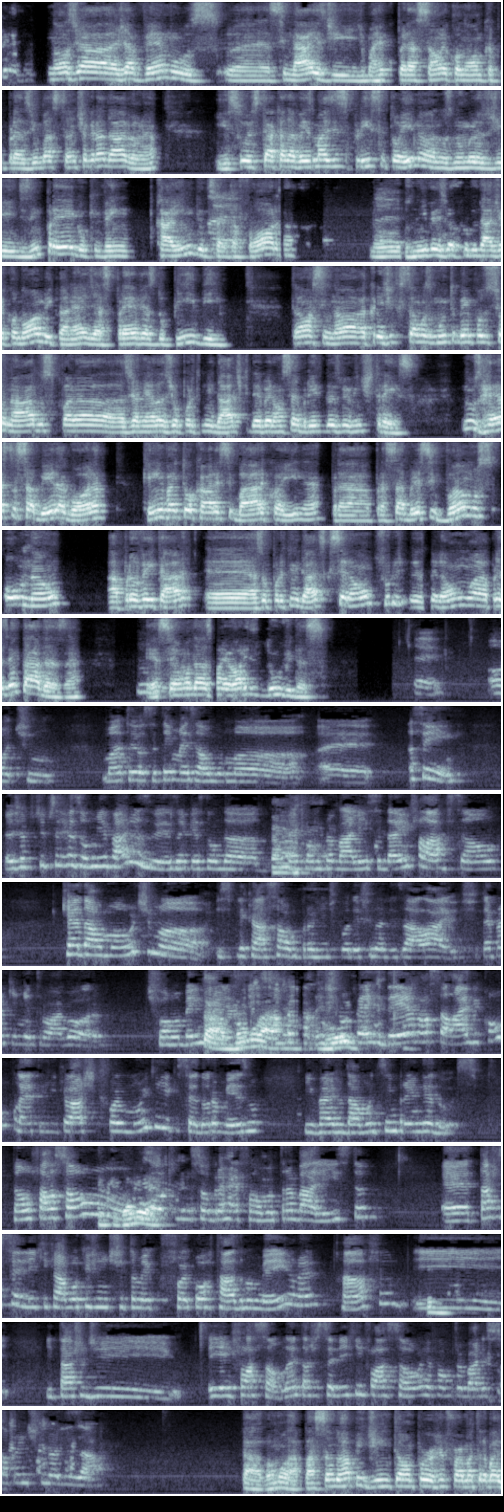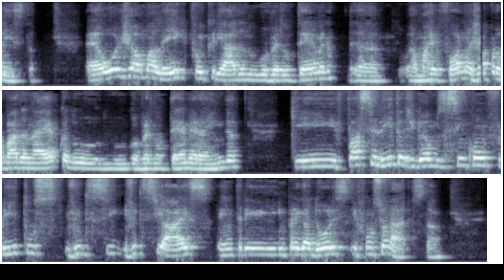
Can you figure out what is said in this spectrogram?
nós já, já vemos é, sinais de, de uma recuperação econômica para o Brasil bastante agradável, né? Isso está cada vez mais explícito aí no, nos números de desemprego, que vem caindo de certa é. forma, nos é. níveis de atividade econômica, né, as prévias do PIB. Então, assim, nós acredito que estamos muito bem posicionados para as janelas de oportunidade que deverão se abrir em 2023. Nos resta saber agora quem vai tocar esse barco aí, né, para saber se vamos ou não aproveitar é, as oportunidades que serão, serão apresentadas, né? Uhum. Essa é uma das maiores dúvidas. É, ótimo. Matheus, você tem mais alguma. É, assim, eu já pedi para você resumir várias vezes a questão da, da reforma trabalhista, da inflação. Quer dar uma última explicação para a gente poder finalizar a live? Até para quem entrou agora? De forma bem tá, breve. Vamos lá. Só para a gente não perder a nossa live completa, que eu acho que foi muito enriquecedora mesmo e vai ajudar muitos empreendedores. Então, fala só um, um pouquinho sobre a reforma trabalhista. É, taxa Selic, que acabou que a gente também foi cortado no meio, né, Rafa? E, e taxa de. E inflação, né? Taxa Selic, inflação e reforma trabalhista, só para a gente finalizar. Tá, vamos lá. Passando rapidinho, então, por reforma trabalhista. É, hoje há uma lei que foi criada no governo Temer, é, é uma reforma já aprovada na época do, do governo Temer ainda, que facilita, digamos assim, conflitos judici judiciais entre empregadores e funcionários. Tá?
